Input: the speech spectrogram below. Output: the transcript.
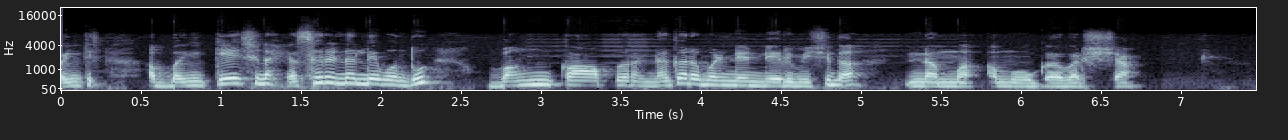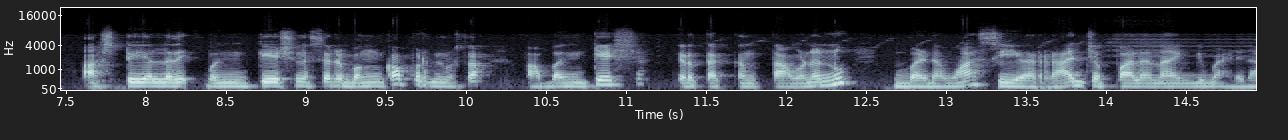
ಬಂಕೇಶ್, ಆ ಬಂಕೇಶನ ಹೆಸರಿನಲ್ಲೇ ಒಂದು ಬಂಕಾಪುರ ನಗರವನ್ನೇ ನಿರ್ಮಿಸಿದ ನಮ್ಮ ಅಮೋಘ ವರ್ಷ. ಅಷ್ಟೇ ಅಲ್ಲದೆ ಬಂಕೇಶನ ಹೆಸರು ಬಂಕಾಪುರ ನಿವಾಸ ಆ ಬಂಕೇಶ ಇರತಕ್ಕಂಥ ಅವನನ್ನು ಬನವಾಸಿಯ ರಾಜ್ಯಪಾಲನಾಗಿ ಮಾಡಿದ,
